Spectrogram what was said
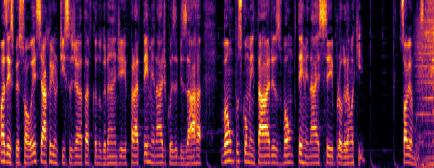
Mas é isso, pessoal. Esse arco de notícias já tá ficando grande. E para terminar de coisa bizarra, vamos pros comentários. Vamos terminar esse programa aqui. Sobe a música.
